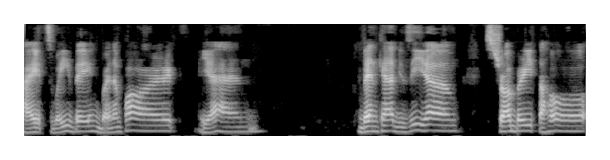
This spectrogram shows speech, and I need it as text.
It's waving. Burnham Park. Ayan. Benka Museum. Strawberry Taho.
